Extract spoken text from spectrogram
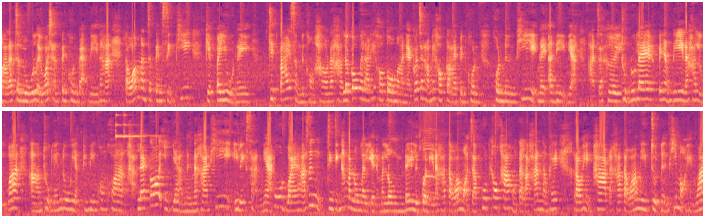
มาแล้วจะรู้เลยว่าฉันเป็นคนแบบนี้นะคะ แต่ว่ามันจะเป็นสิ่งที่เก็บไปอยู่ใน จิตใต้สำนึกของเขานะคะ แล้วก็เวลาที่เขาโตมาเนี่ยก็จะทำให้เขากลายเป็นคนคนหนึ่งที่ในอดีตเนี่ยอาจจะเคยถูกดูแลเป็นอย่างดีนะคะ หรือว่าาถูกเลี้ยงดูอย่างทิ้งๆคว้างๆค่ะ และก็อีกอย่างหนึ่งนะคะที่อีลิกสันเนี่ยพูดไว้นะคะ ซึ่งจริงๆ ถ้ามันลงรายละเอียดเนี่ยมันลงได้ลึกกว่านี้นะคะ แต่ว่าหมอจะพูดคร่าวๆของแต่ละขั้นทำให้เราเห็นภาพนะคะ แต่ว่ามีจุดหนึ่งที่หมอเห็นว่า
